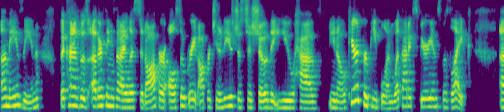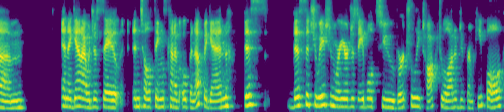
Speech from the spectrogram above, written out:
amazing but kind of those other things that I listed off are also great opportunities just to show that you have, you know, cared for people and what that experience was like. Um, and again, I would just say until things kind of open up again, this this situation where you're just able to virtually talk to a lot of different people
